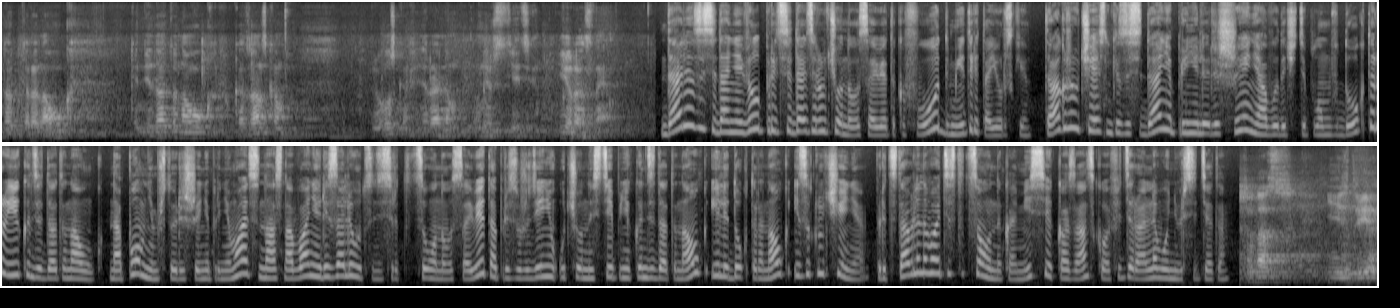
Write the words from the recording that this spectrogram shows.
доктора наук, кандидата наук в Казанском Приволжском федеральном университете и разное. Далее заседание вел председатель ученого совета КФУ Дмитрий Таюрский. Также участники заседания приняли решение о выдаче дипломов доктора и кандидата наук. Напомним, что решение принимается на основании резолюции диссертационного совета о присуждении ученой степени кандидата наук или доктора наук и заключения, представленного аттестационной комиссией Казанского федерального университета. У нас есть две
